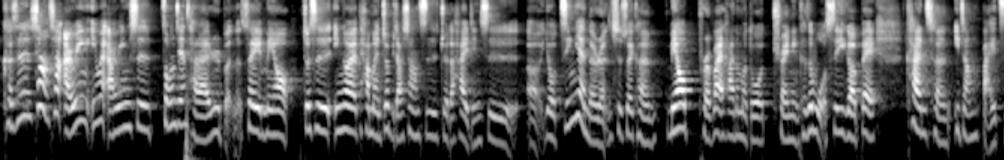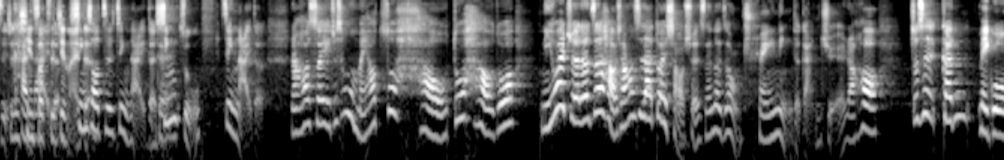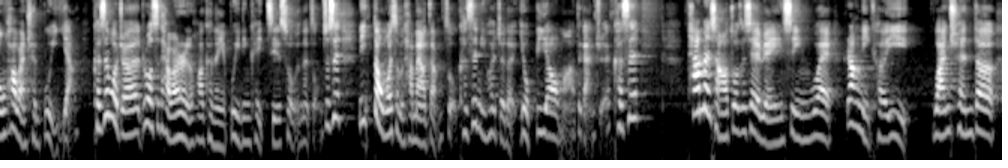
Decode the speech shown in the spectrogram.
可是像像 Irene，因为 Irene 是中间才来日本的，所以没有，就是因为他们就比较像是觉得他已经是呃有经验的人士，所以可能没有 provide 他那么多 training。可是我是一个被看成一张白纸就是新看待的，收资进来的新收资进来的，对新族进来的。然后，所以就是我们要做好多好多，你会觉得这好像是在对小学生的这种 training 的感觉，然后就是跟美国文化完全不一样。可是我觉得，如果是台湾人的话，可能也不一定可以接受的那种，就是你懂为什么他们要这样做，可是你会觉得有必要吗的感觉。可是他们想要做这些的原因，是因为让你可以完全的，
